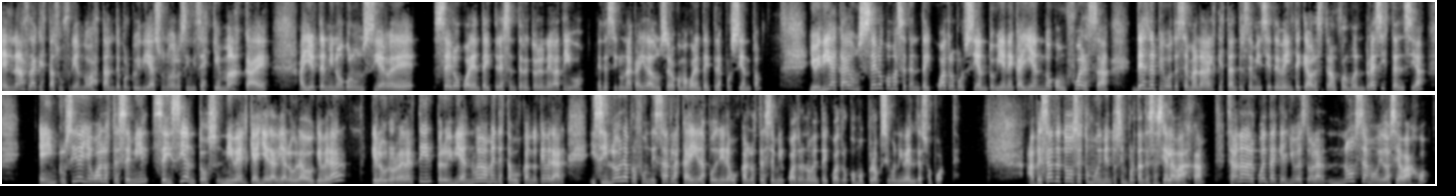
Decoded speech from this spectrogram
el Nasdaq está sufriendo bastante porque hoy día es uno de los índices que más cae. Ayer terminó con un cierre de 0,43 en territorio negativo, es decir, una caída de un 0,43%. Y hoy día cae un 0,74%, viene cayendo con fuerza desde el pivote semanal que está en 13.720, que ahora se transformó en resistencia, e inclusive llegó a los 13.600, nivel que ayer había logrado quebrar que logró revertir, pero hoy día nuevamente está buscando quebrar y si logra profundizar las caídas podría ir a buscar los 13.494 como próximo nivel de soporte. A pesar de todos estos movimientos importantes hacia la baja, se van a dar cuenta que el US dólar no se ha movido hacia abajo,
